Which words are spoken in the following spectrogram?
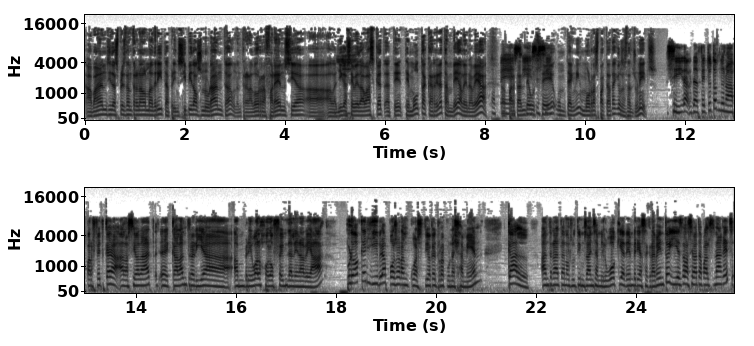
abans i després d'entrenar al Madrid a principi dels 90, un entrenador referència a, a la Lliga CB de bàsquet, eh, té, té molta carrera també a l'NBA. Per tant, sí, deu sí, ser sí. un tècnic molt respectat aquí als Estats Units. Sí, de, de fet, tothom donava per fet que a la seva edat eh, Cal entraria en breu al Hall of Fame de l'NBA, però aquest llibre posa en qüestió aquest reconeixement. Cal ha entrenat en els últims anys a Milwaukee, a Denver i a Sacramento i és de la seva etapa als Nuggets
